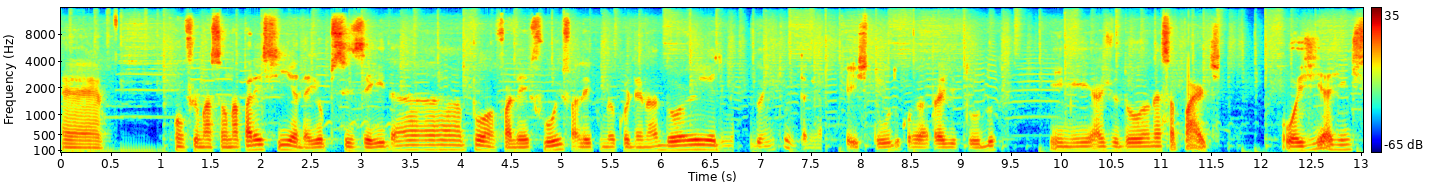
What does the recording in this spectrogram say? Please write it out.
é, confirmação não aparecia, daí eu precisei da. Pô, falei, fui, falei com o meu coordenador e ele me ajudou em tudo, tá ligado? Fez tudo, correu atrás de tudo e me ajudou nessa parte. Hoje a gente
